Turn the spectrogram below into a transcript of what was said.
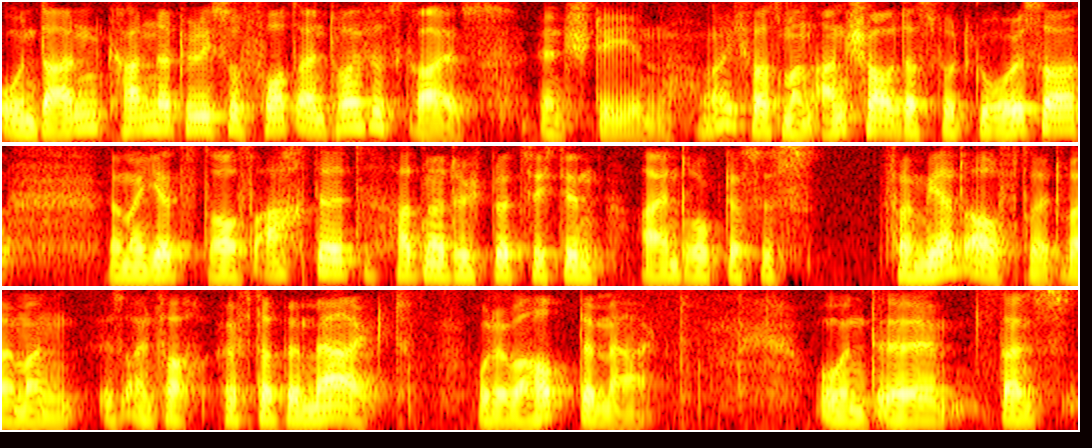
Und dann kann natürlich sofort ein Teufelskreis entstehen. Was man anschaut, das wird größer. Wenn man jetzt darauf achtet, hat man natürlich plötzlich den Eindruck, dass es vermehrt auftritt, weil man es einfach öfter bemerkt oder überhaupt bemerkt. Und äh, das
